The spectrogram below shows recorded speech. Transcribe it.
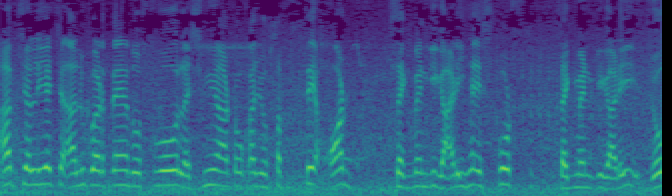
अब चलिए चालू करते हैं दोस्तों लक्ष्मी ऑटो का जो सबसे हॉट सेगमेंट की गाड़ी है स्पोर्ट्स सेगमेंट की गाड़ी जो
